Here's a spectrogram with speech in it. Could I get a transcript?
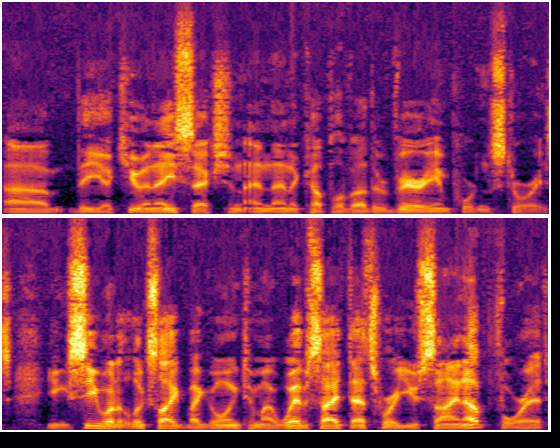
uh, the uh, Q&A section, and then a couple of other very important stories. You can see what it looks like by going to my website. That's where you sign up for it.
